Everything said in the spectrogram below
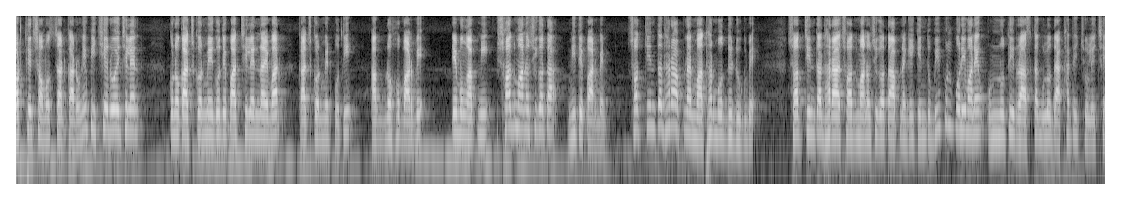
অর্থের সমস্যার কারণে পিছিয়ে রয়েছিলেন। কোনো কাজকর্মে এগোতে পারছিলেন না এবার। কাজকর্মের প্রতি আগ্রহ বাড়বে এবং আপনি সৎ মানসিকতা নিতে পারবেন। সৎ চিন্তাধারা আপনার মাথার মধ্যে ঢুকবে। সৎ চিন্তাধারা, সৎ মানসিকতা আপনাকে কিন্তু বিপুল পরিমাণে উন্নতির রাস্তাগুলো দেখাতে চলেছে।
